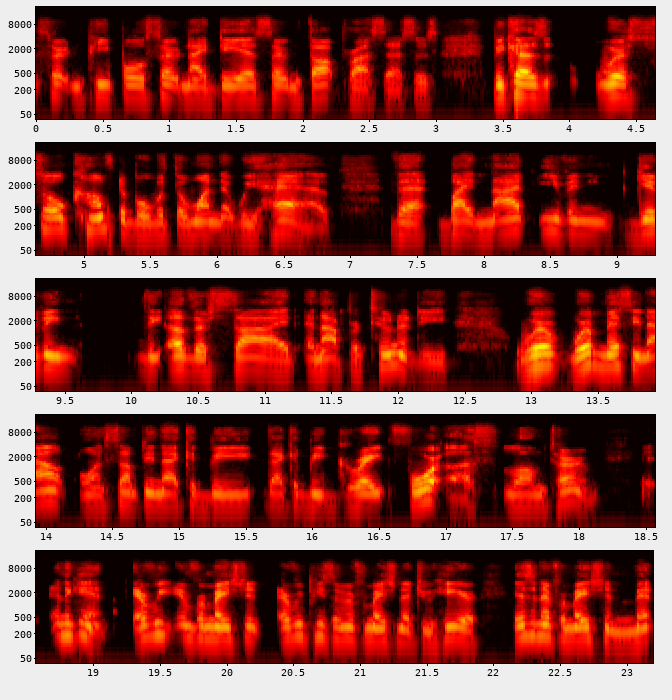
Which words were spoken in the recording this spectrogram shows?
certain people, certain ideas, certain thought processes because we're so comfortable with the one that we have that by not even giving the other side an opportunity we're we're missing out on something that could be that could be great for us long term and again every information every piece of information that you hear isn't information meant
